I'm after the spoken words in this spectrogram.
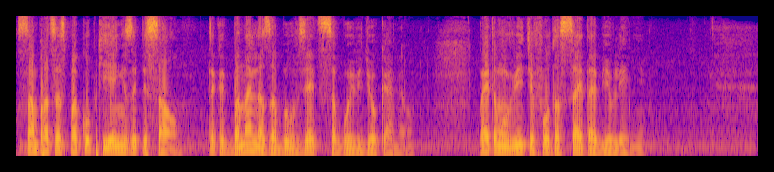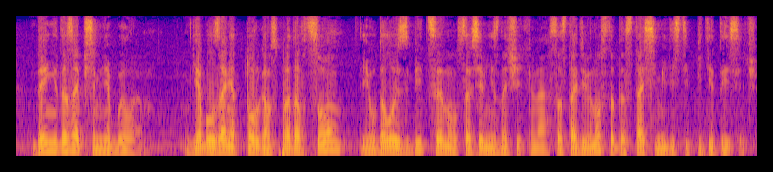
Сам процесс покупки я не записал, так как банально забыл взять с собой видеокамеру. Поэтому вы видите фото с сайта объявлений. Да и не до записи мне было. Я был занят торгом с продавцом и удалось сбить цену совсем незначительно, со 190 до 175 тысяч.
